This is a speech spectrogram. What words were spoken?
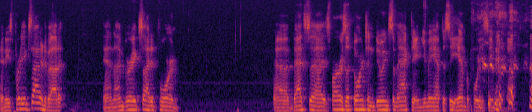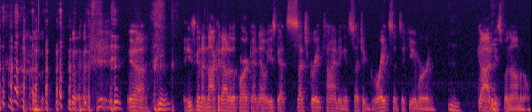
and he's pretty excited about it, and I'm very excited for him. Uh, that's uh, as far as a Thornton doing some acting. You may have to see him before you see me. yeah, he's gonna knock it out of the park. I know he's got such great timing and such a great sense of humor, and Mm. God, he's phenomenal.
